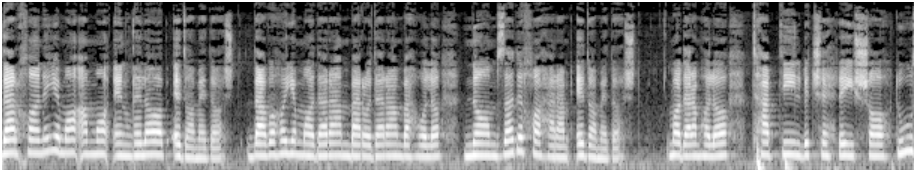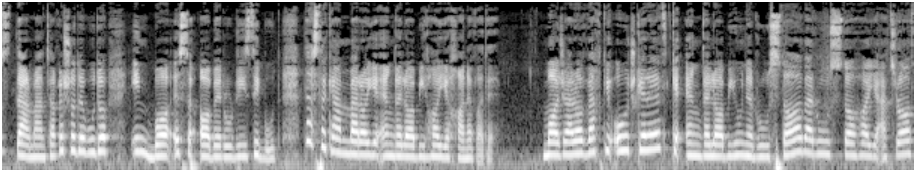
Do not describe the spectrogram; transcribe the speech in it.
در خانه ما اما انقلاب ادامه داشت. دعواهای مادرم برادرم و حالا نامزد خواهرم ادامه داشت. مادرم حالا تبدیل به چهره شاه دوست در منطقه شده بود و این باعث آبروریزی بود. دست کم برای انقلابی های خانواده. ماجرا وقتی اوج گرفت که انقلابیون روستا و روستاهای اطراف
